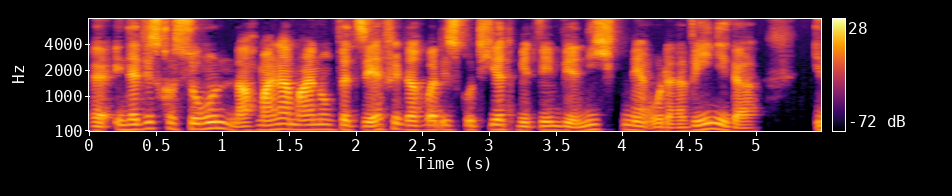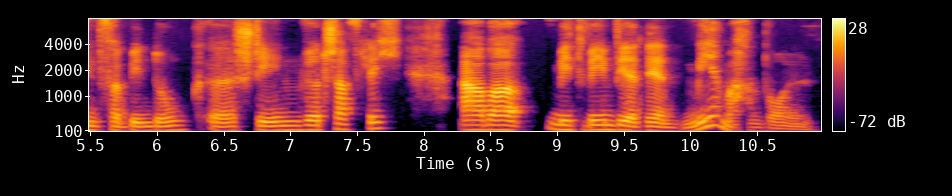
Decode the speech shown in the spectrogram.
Äh, in der Diskussion, nach meiner Meinung, wird sehr viel darüber diskutiert, mit wem wir nicht mehr oder weniger in Verbindung äh, stehen wirtschaftlich. Aber mit wem wir denn mehr machen wollen,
